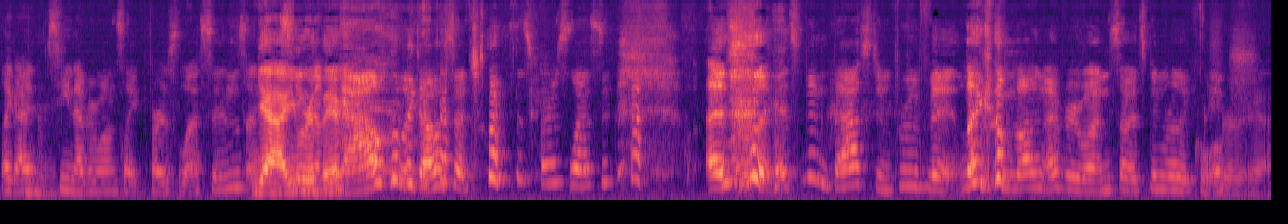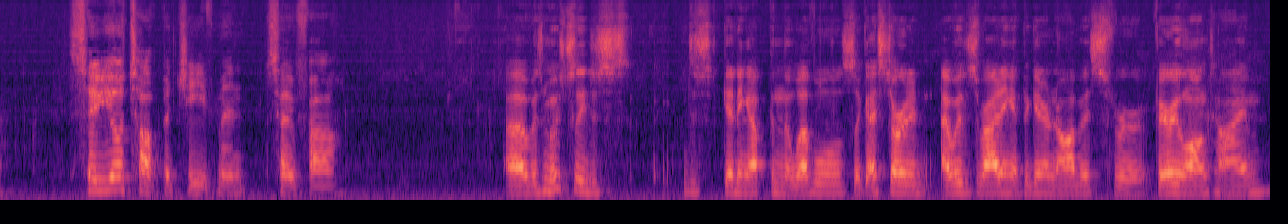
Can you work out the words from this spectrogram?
Like I'd Mhm. seen everyone's like first lessons. And Yeah, you seeing were them there. Now, like I was at Jordan's first lesson, and like it's been vast improvement like among everyone. So it's been really cool. sure, yeah. So, your top achievement so far? Uh, it was mostly just just getting up in the levels. Like I started, I was riding at beginner novice for a very long time.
